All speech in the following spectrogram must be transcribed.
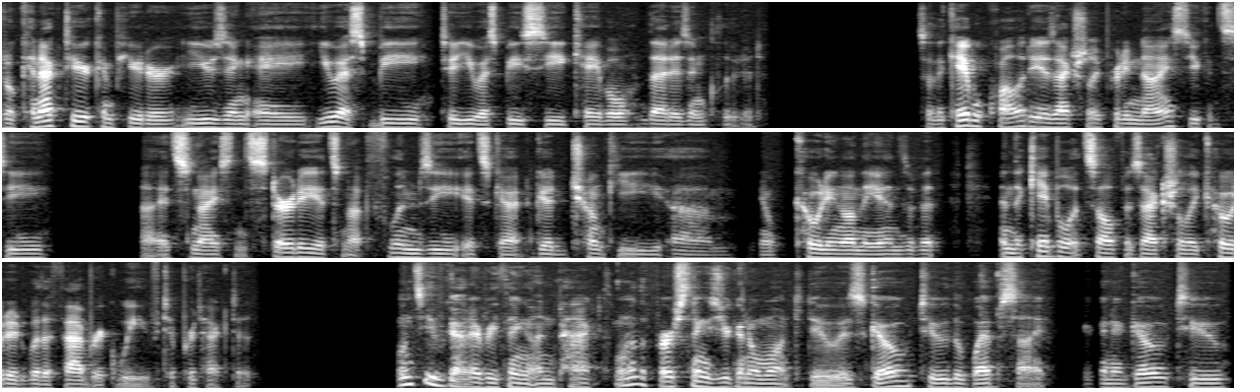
It'll connect to your computer using a USB to USB-C cable that is included. So the cable quality is actually pretty nice. You can see uh, it's nice and sturdy. It's not flimsy. It's got good chunky, um, you know, coating on the ends of it. And the cable itself is actually coated with a fabric weave to protect it. Once you've got everything unpacked, one of the first things you're going to want to do is go to the website. You're going to go to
